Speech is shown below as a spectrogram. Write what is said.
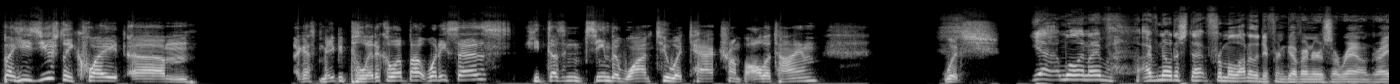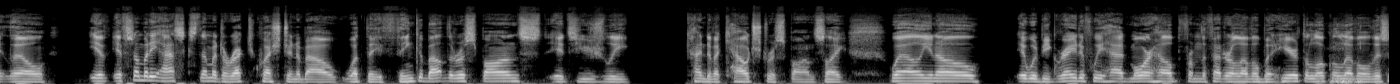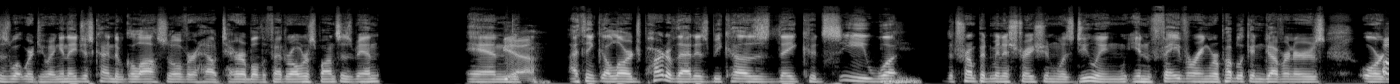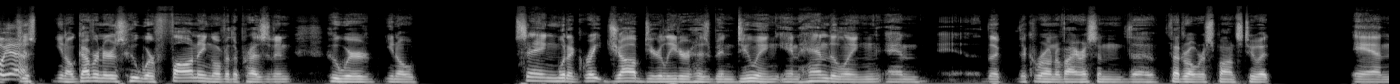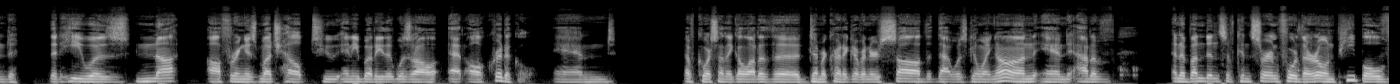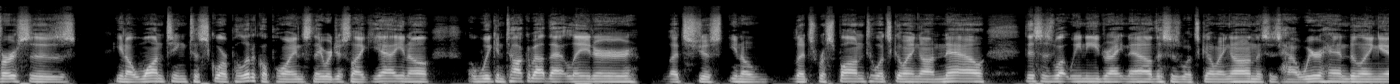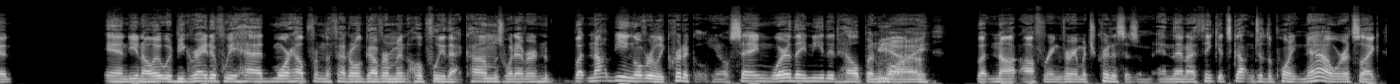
but he's usually quite, um, I guess, maybe political about what he says. He doesn't seem to want to attack Trump all the time, which, Yeah, well, and I've I've noticed that from a lot of the different governors around, right? They'll if if somebody asks them a direct question about what they think about the response, it's usually kind of a couched response like, well, you know, it would be great if we had more help from the federal level, but here at the local level, this is what we're doing. And they just kind of gloss over how terrible the federal response has been. And yeah, I think a large part of that is because they could see what the Trump administration was doing in favoring Republican governors or Oh, yeah. just, you know, governors who were fawning over the president, who were, you know, saying what a great job dear leader has been doing in handling and the, the coronavirus and the federal response to it. And that he was not offering as much help to anybody that was all at all critical. And of course, I think a lot of the Democratic governors saw that that was going on and out of an abundance of concern for their own people versus, you know, wanting to score political points, they were just like, yeah, you know, we can talk about that later. Let's just, you know, let's respond to what's going on now. This is what we need right now. This is what's going on. This is how we're handling it. And, you know, it would be great if we had more help from the federal government. Hopefully that comes, whatever, but not being overly critical, you know, saying where they needed help and Yeah. why, but not offering very much criticism. And then I think it's gotten to the point now where it's like,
